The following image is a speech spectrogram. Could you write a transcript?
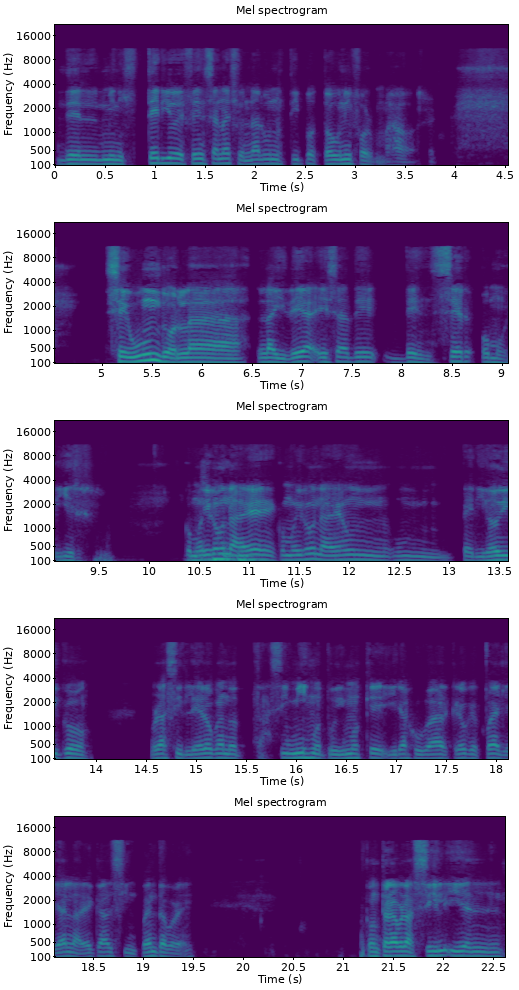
del Ministerio de Defensa Nacional, unos tipos todo uniformados. Segundo, la, la idea esa de vencer o morir. Como dijo una vez, como dijo una vez un, un periódico brasilero cuando así mismo tuvimos que ir a jugar, creo que fue allá en la década del 50 por ahí, contra Brasil y el,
